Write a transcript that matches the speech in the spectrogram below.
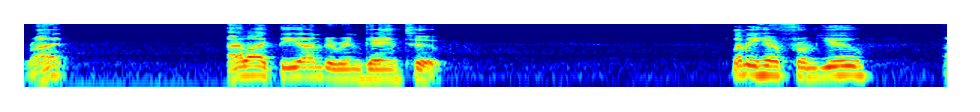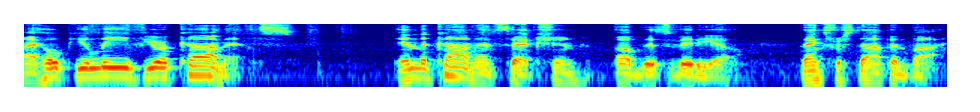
Right? I like the under in game two. Let me hear from you. I hope you leave your comments in the comment section of this video. Thanks for stopping by.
